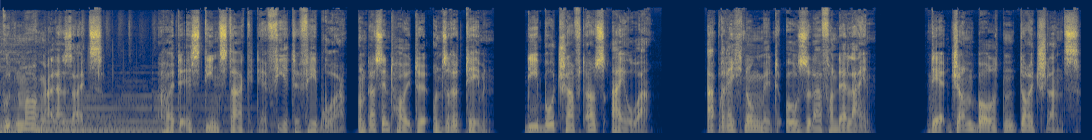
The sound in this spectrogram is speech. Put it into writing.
Guten Morgen allerseits. Heute ist Dienstag, der 4. Februar. Und das sind heute unsere Themen. Die Botschaft aus Iowa. Abrechnung mit Ursula von der Leyen. Der John Bolton Deutschlands.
